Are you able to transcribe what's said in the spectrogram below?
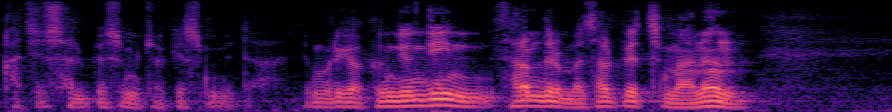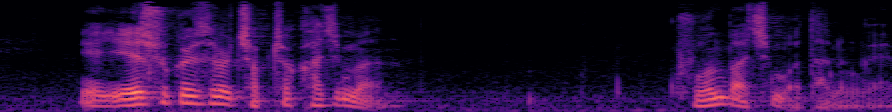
같이 살폈으면 좋겠습니다. 우리가 긍정적인 사람들만 살폈지만은 예수 그리스도를 접촉하지만 구원받지 못하는 거예요.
